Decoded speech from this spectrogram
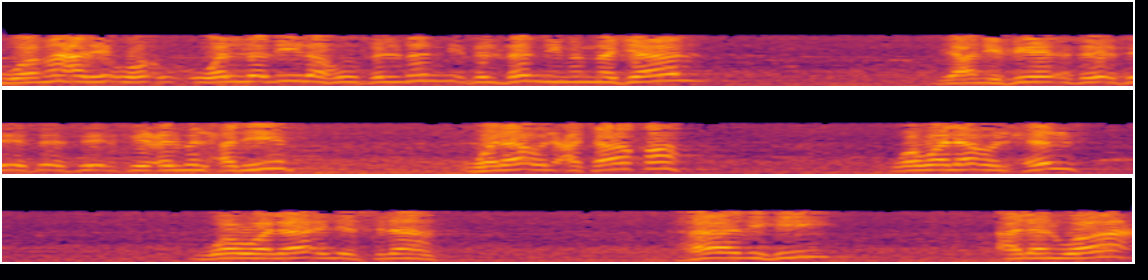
ومعرف والذي له في المن في الفن من مجال يعني في في في في, في علم الحديث ولاء العتاقة وولاء الحلف وولاء الإسلام. هذه الأنواع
